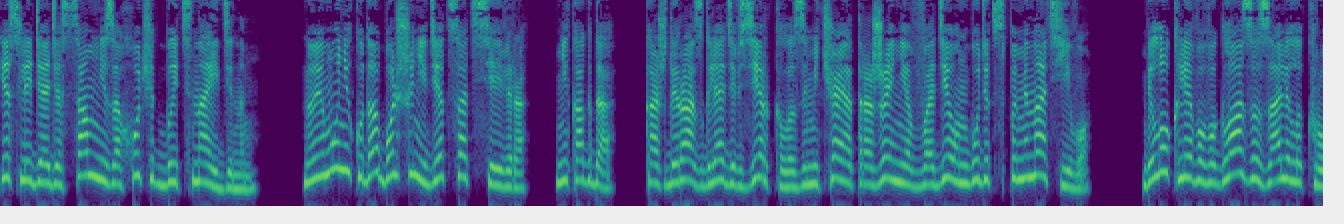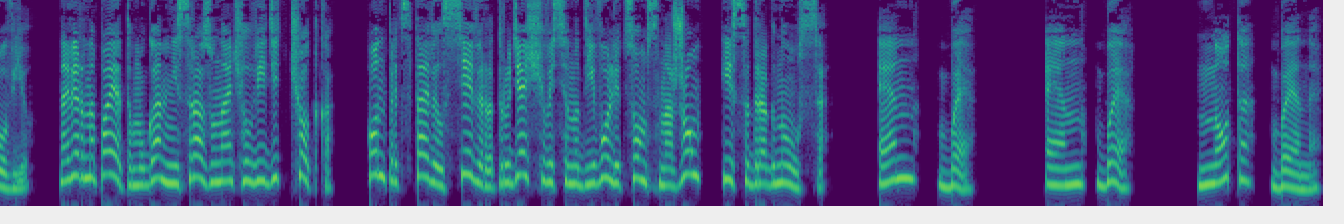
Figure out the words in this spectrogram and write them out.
если дядя сам не захочет быть найденным. Но ему никуда больше не деться от севера. Никогда. Каждый раз, глядя в зеркало, замечая отражение в воде, он будет вспоминать его. Белок левого глаза залило кровью. Наверное, поэтому Ган не сразу начал видеть четко. Он представил севера, трудящегося над его лицом с ножом, и содрогнулся. Н.Б. Н.Б. Нота Бене.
